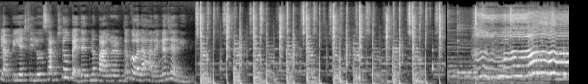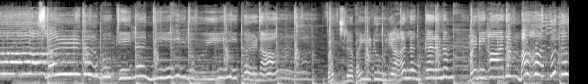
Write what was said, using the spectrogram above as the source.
క్లబ్ పిఎస్టీలు సభ్యులు పెద్ద ఎత్తున పాల్గొనడంతో కోలాహలంగా జరిగింది. వజ్రవైడూర్యాలంకరణం మణిహారం మహాద్భుతం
